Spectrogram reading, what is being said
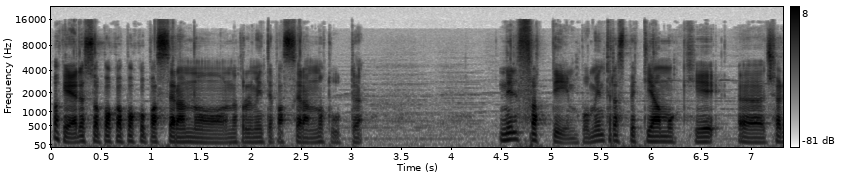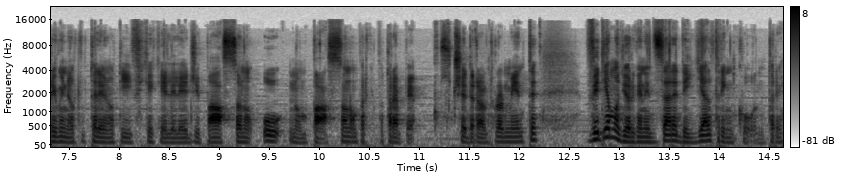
Ok, adesso a poco a poco passeranno, naturalmente passeranno tutte. Nel frattempo, mentre aspettiamo che eh, ci arrivino tutte le notifiche che le leggi passano o non passano, perché potrebbe succedere naturalmente, vediamo di organizzare degli altri incontri.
